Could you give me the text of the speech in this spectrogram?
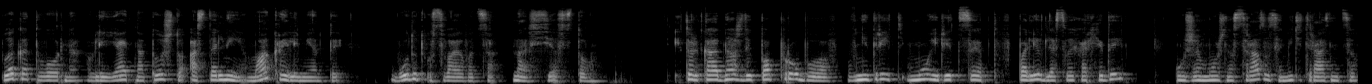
благотворно влиять на то, что остальные макроэлементы будут усваиваться на все сто. И только однажды попробовав внедрить мой рецепт в полив для своих орхидей, уже можно сразу заметить разницу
